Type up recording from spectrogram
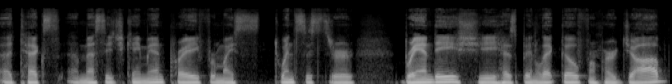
a, a, text, a message came in. Pray for my twin sister, Brandy. She has been let go from her job.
